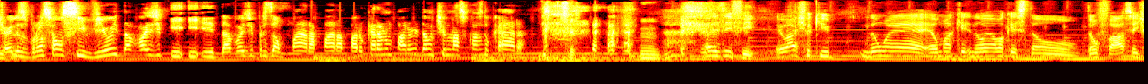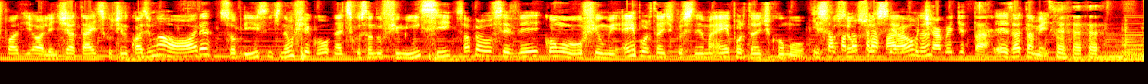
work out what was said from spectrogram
Charles Bronson é um civil e dá voz de, e, e- e dá voz de prisão. Para, para, para. O cara não parou de dar um tiro nas costas do cara. Mas enfim, eu acho que não é, é uma, que- não é uma questão tão fácil. A gente pode. Olha, a gente já tá discutindo quase uma hora sobre isso. A gente não chegou na discussão do filme em si. Só pra você ver como o filme é importante pro cinema, é importante como E só pra discussão dar social, pro né? Thiago editar. Exatamente.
